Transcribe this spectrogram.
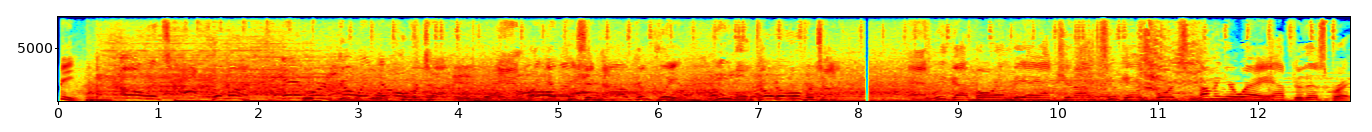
Come we're going to overtime. And regulation now complete. We will go to overtime. And we've got more NBA action on 2K Sports coming your way after this break.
